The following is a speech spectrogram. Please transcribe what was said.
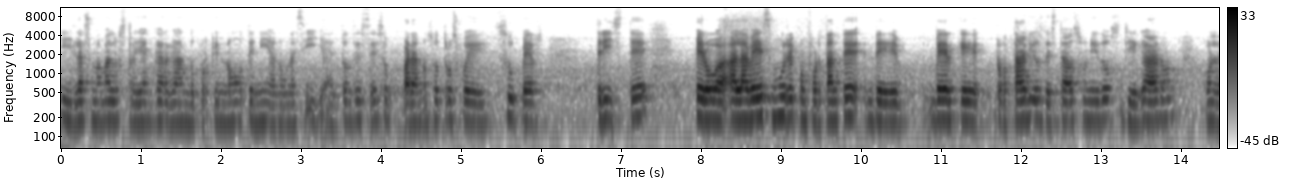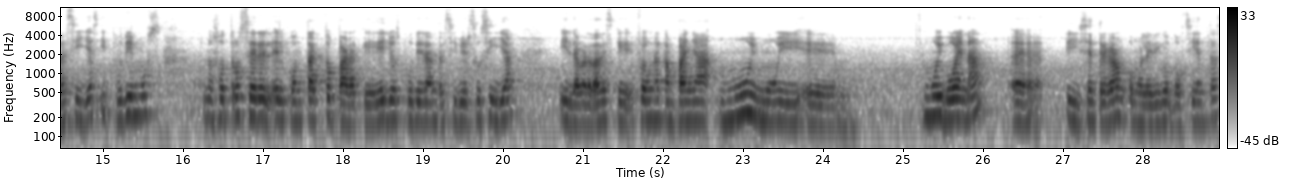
Y las mamás los traían cargando porque no tenían una silla. Entonces eso para nosotros fue súper triste, pero a a la vez muy reconfortante de ver que rotarios de Estados Unidos llegaron con las sillas y pudimos nosotros ser el, el contacto para que ellos pudieran recibir su silla y la verdad es que fue una campaña muy, muy, eh, muy buena eh, y se entregaron, como le digo, 200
